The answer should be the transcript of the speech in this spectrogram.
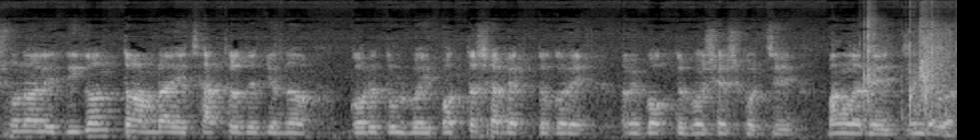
সোনালী দিগন্ত আমরা এই ছাত্রদের জন্য গড়ে তুলবো এই প্রত্যাশা ব্যক্ত করে আমি বক্তব্য শেষ করছি। বাংলাদেশ জিন্দাবাদ।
